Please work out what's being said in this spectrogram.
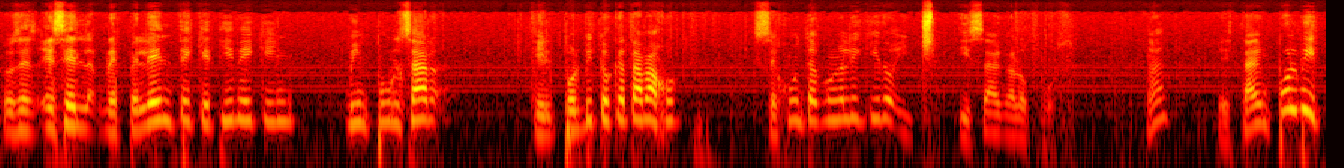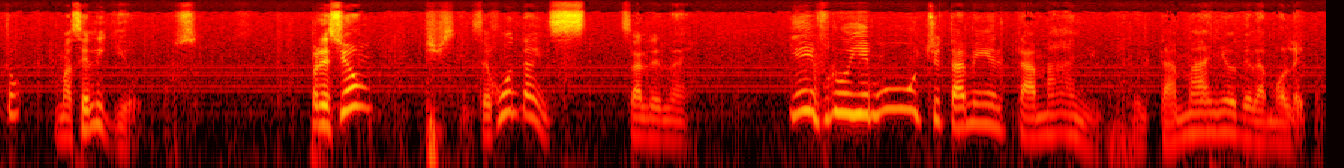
Entonces, es el repelente que tiene que impulsar que el polvito que está abajo se junta con el líquido y, salga los pus. ¿ah? Está en polvito más el líquido. Presión, se juntan y salen ahí. Y influye mucho también el tamaño, el tamaño de la molécula.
